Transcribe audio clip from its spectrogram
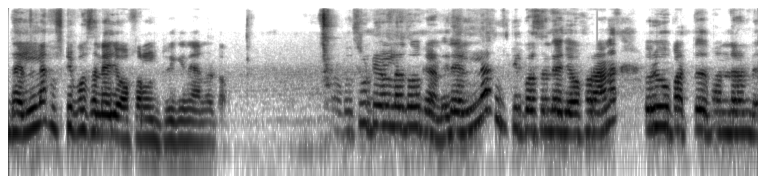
ഇതെല്ലാം ഫിഫ്റ്റി പെർസെന്റേജ് ഓഫറിൽ ഇട്ടിരിക്കുന്നതാണ് കേട്ടോ. ഉണ്ട് ഇതെല്ലാം ഫിഫ്റ്റി പെർസെന്റേജ് ഓഫറാണ് ഒരു പത്ത് പന്ത്രണ്ട്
